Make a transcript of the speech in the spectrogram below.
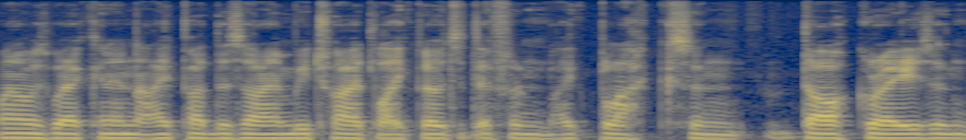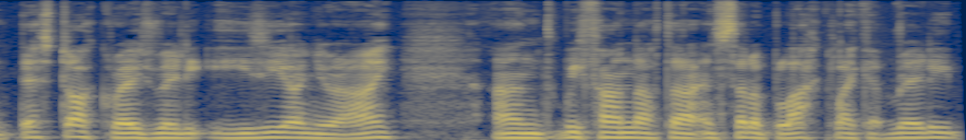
when I was working in iPad design. We tried like loads of different like blacks and dark greys, and this dark grey is really easy on your eye and we found out that instead of black like a really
